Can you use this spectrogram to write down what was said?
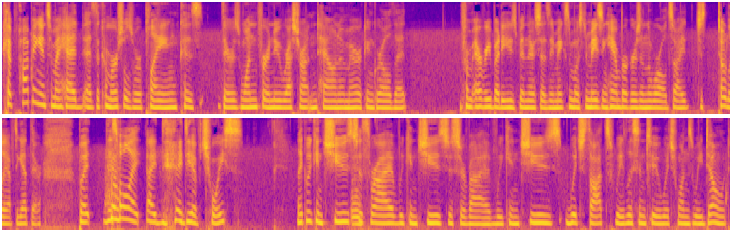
kept popping into my head as the commercials were playing, because there's one for a new restaurant in town, American Grill, that from everybody who's been there says they make the most amazing hamburgers in the world. So I just totally have to get there. But this whole I, I, idea of choice, Like we can choose to mm. thrive, we can choose to survive, we can choose which thoughts we listen to, which ones we don't.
